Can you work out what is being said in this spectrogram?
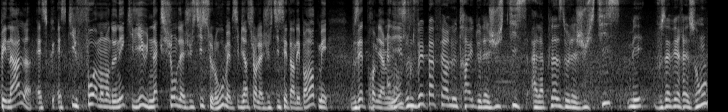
pénale. Est-ce qu'il faut à un moment donné qu'il y ait une action de la justice selon vous, même si bien sûr la justice est indépendante, mais vous êtes Première ministre Je ne vais pas faire le travail de la justice à la place de la justice, mais vous avez raison,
